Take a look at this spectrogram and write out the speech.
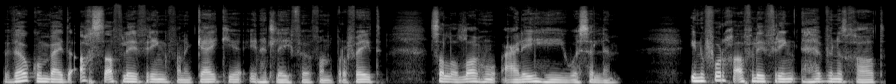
welkom bij de achtste aflevering van een kijkje in het leven van de profeet, sallallahu alayhi wasallam. In de vorige aflevering hebben we het gehad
